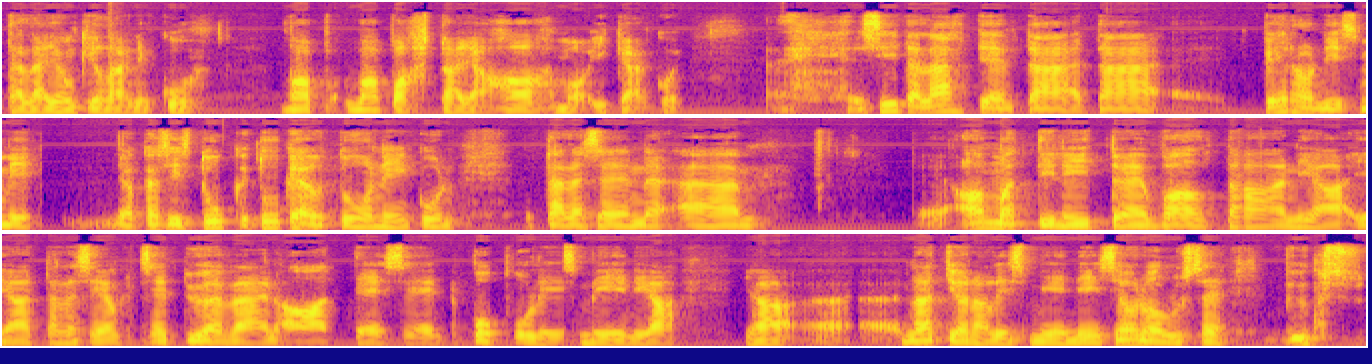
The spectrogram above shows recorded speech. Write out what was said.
tällä jonkinlainen niin kuin vap, vapahtaja-hahmo ikään kuin. Siitä lähtien tämä, tämä peronismi, joka siis tukeutuu niin kuin tällaiseen ää, ammattiliittojen valtaan ja, ja tällaiseen työväen aatteeseen, populismiin ja, ja nationalismiin, niin se on ollut se yksi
